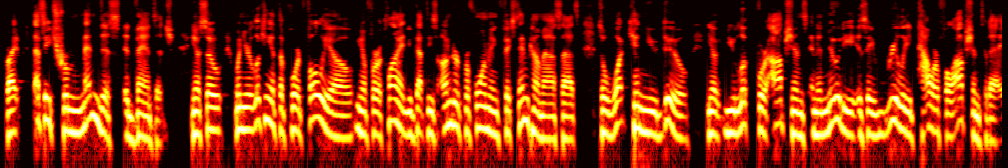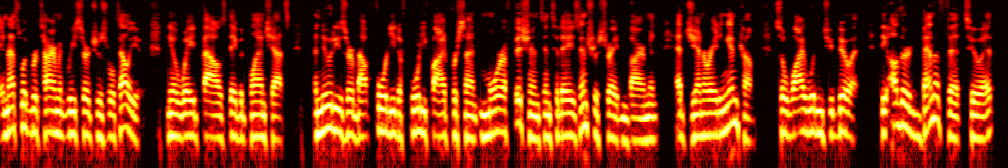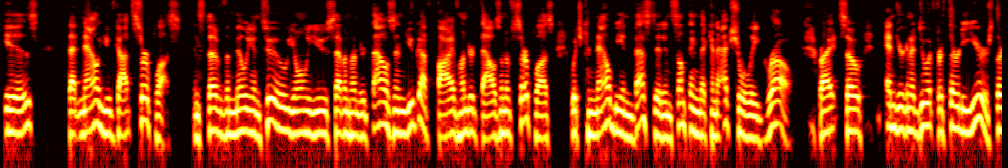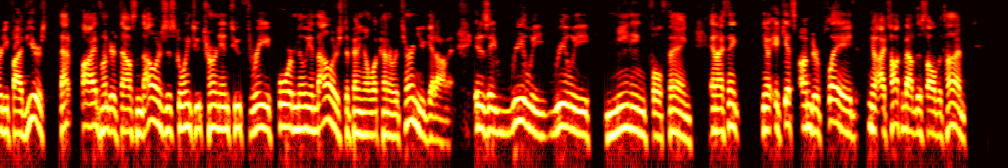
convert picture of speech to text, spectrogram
right that's a tremendous advantage you know so when you're looking at the portfolio you know for a client you've got these underperforming fixed income assets so what can you do you know you look for options and annuity is a really powerful option today and that's what retirement researchers will tell you you know wade pfau's david blanchett's annuities are about 40 to 45% more efficient in today's interest rate environment at generating income. So why wouldn't you do it? The other benefit to it is that now you've got surplus. Instead of the million two, you only use 700,000. You've got 500,000 of surplus, which can now be invested in something that can actually grow right? So, and you're going to do it for 30 years, 35 years. That $500,000 is going to turn into three, $4 million, depending on what kind of return you get on it. It is a really, really meaningful thing. And I think, you know, it gets underplayed. You know, I talk about this all the time.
